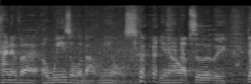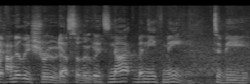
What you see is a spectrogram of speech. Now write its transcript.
kind of a, a weasel about meals, you know, Absolutely. Definitely shrewd. it's, Absolutely. It's not beneath me to be,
